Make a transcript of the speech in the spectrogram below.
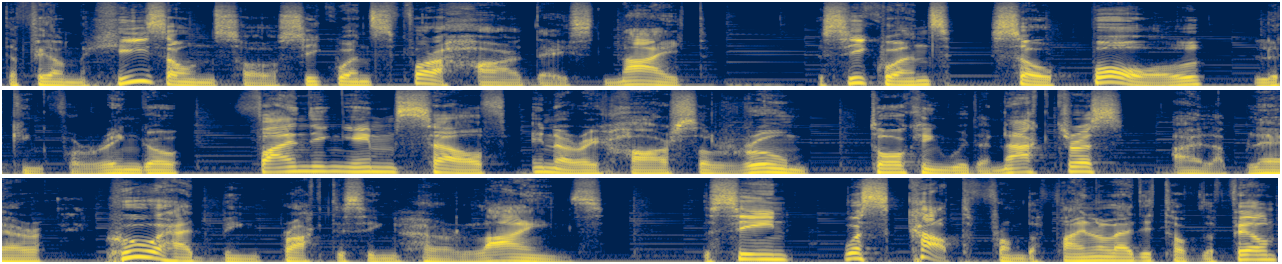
to film his own solo sequence for A Hard Day's Night. The sequence saw Paul, looking for Ringo, finding himself in a rehearsal room talking with an actress, Isla Blair, who had been practicing her lines. The scene was cut from the final edit of the film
